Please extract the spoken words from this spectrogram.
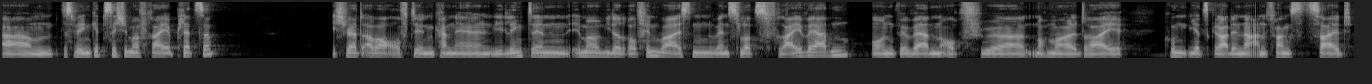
Ähm, deswegen gibt es nicht immer freie Plätze. Ich werde aber auf den Kanälen wie LinkedIn immer wieder darauf hinweisen, wenn Slots frei werden. Und wir werden auch für nochmal drei Kunden jetzt gerade in der Anfangszeit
